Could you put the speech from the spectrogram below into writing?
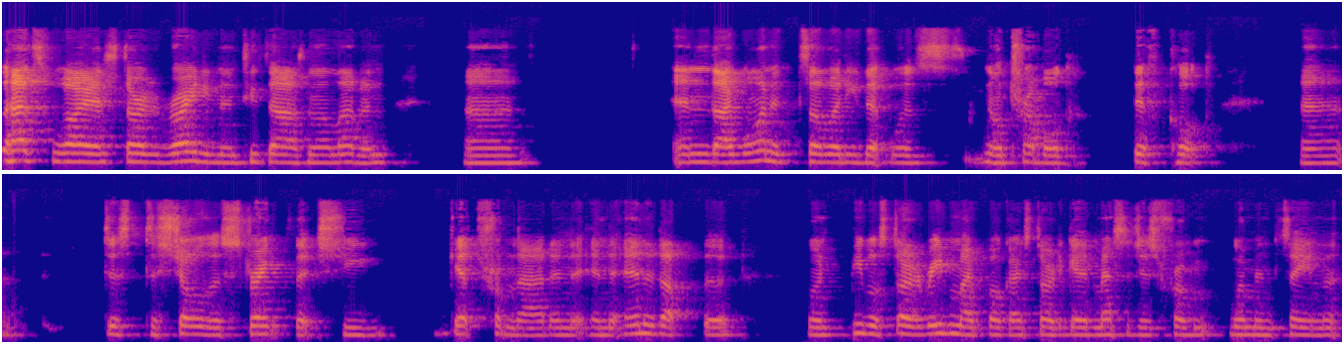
that's why I started writing in 2011. Uh, and I wanted somebody that was, you know, troubled, difficult, uh, just to show the strength that she gets from that and and it ended up the when people started reading my book i started getting messages from women saying that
